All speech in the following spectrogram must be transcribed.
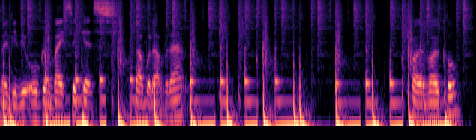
Maybe the organ bass that gets doubled up with that. Try the vocal.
